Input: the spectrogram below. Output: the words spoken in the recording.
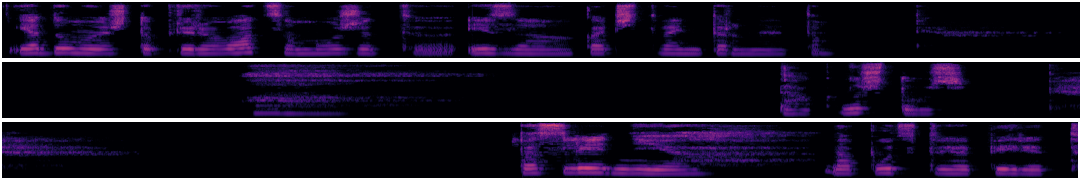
Я думаю, что прерываться может э, из-за качества интернета. Так, ну что ж. Последнее напутствие перед,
